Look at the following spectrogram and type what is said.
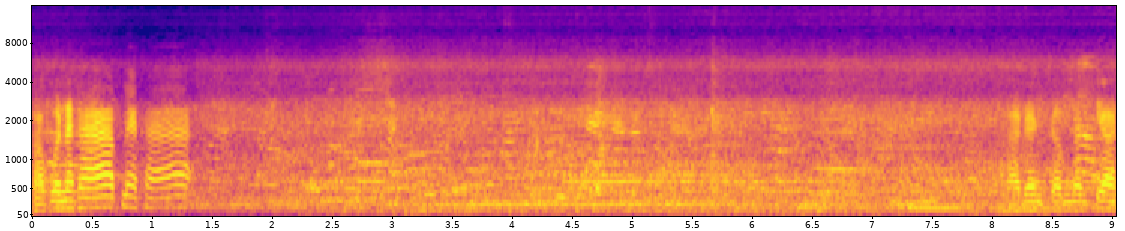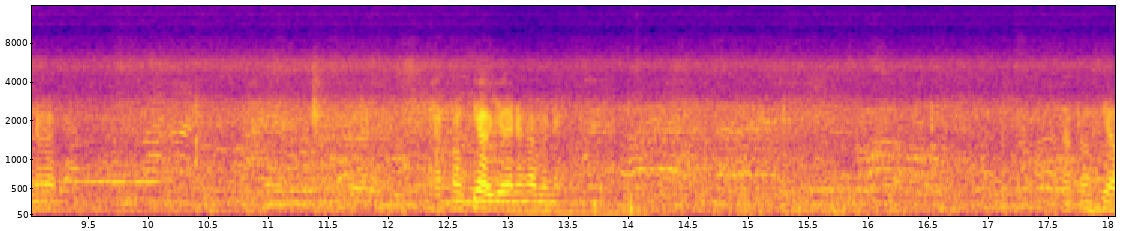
ขอบคุณนะครับ แม่ค้ามาเดินชมเดินเที่ยวนะครับนักท่องเที่ยวเยอะนะครับวันนี้นักท่องเที่ยว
